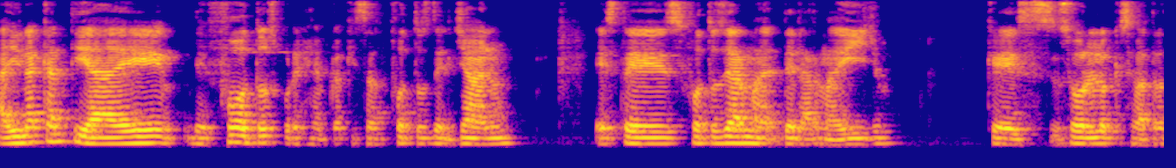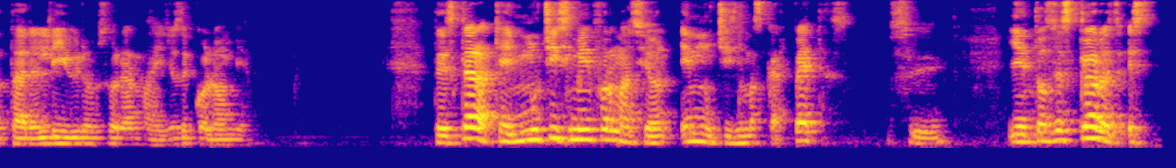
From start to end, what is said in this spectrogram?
hay una cantidad de, de, fotos, por ejemplo, aquí están fotos del llano, este es fotos de arma, del armadillo, que es sobre lo que se va a tratar el libro, sobre armadillos de Colombia. Entonces, claro, aquí hay muchísima información en muchísimas carpetas. Sí. Y entonces, claro, es,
